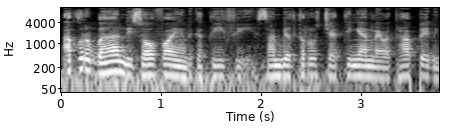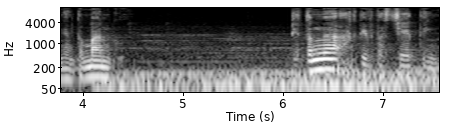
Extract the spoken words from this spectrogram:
Aku rebahan di sofa yang dekat TV sambil terus chattingan lewat HP dengan temanku. Di tengah aktivitas chatting,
